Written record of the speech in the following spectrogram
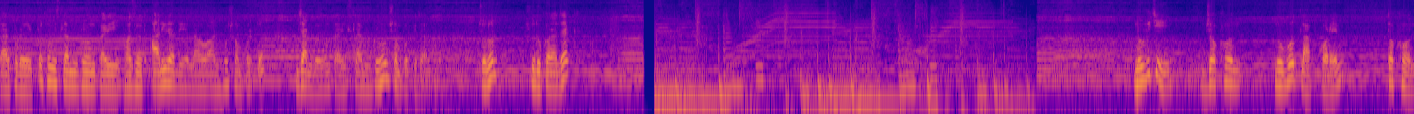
তারপরে প্রথম ইসলাম গ্রহণকারী হজরত আলী রাদি আল্লাহ আনহু সম্পর্কে জানব এবং তার ইসলাম গ্রহণ সম্পর্কে জানব। চলুন, শুরু করা যাক। নবীজি যখন নবত লাভ করেন, তখন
